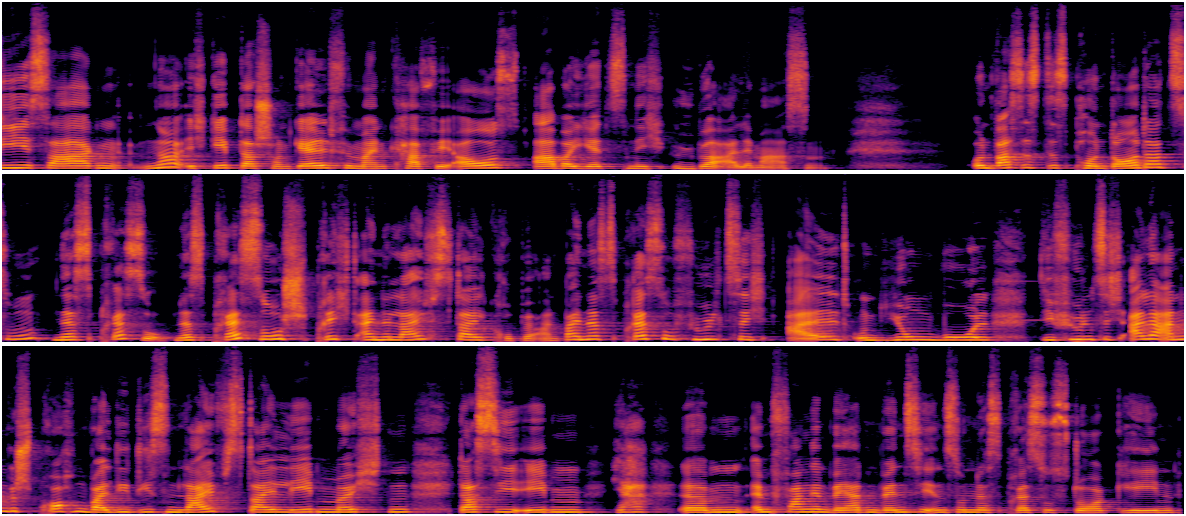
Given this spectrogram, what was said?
Die sagen, ne, ich gebe da schon Geld für meinen Kaffee aus, aber jetzt nicht über alle Maßen. Und was ist das Pendant dazu? Nespresso. Nespresso spricht eine Lifestyle-Gruppe an. Bei Nespresso fühlt sich alt und jung wohl. Die fühlen sich alle angesprochen, weil die diesen Lifestyle leben möchten, dass sie eben ja ähm, empfangen werden, wenn sie in so einen Nespresso-Store gehen,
